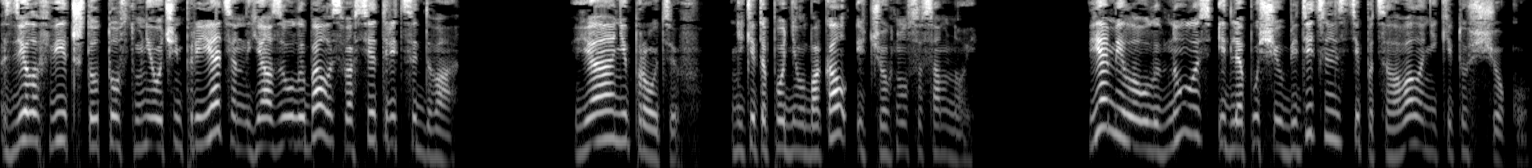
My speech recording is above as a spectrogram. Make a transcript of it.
Сделав вид, что тост мне очень приятен, я заулыбалась во все тридцать два. «Я не против». Никита поднял бокал и чокнулся со мной. Я мило улыбнулась и для пущей убедительности поцеловала Никиту в щеку.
